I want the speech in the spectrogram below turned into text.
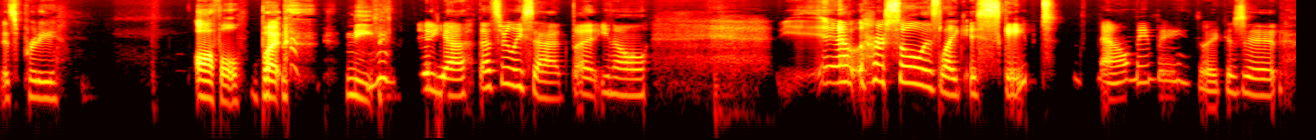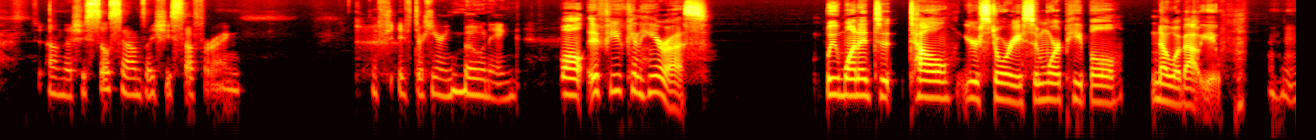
It's pretty awful, but neat. Uh, Yeah, that's really sad. But you know, yeah, her soul is like escaped now. Maybe like, is it? I don't know. She still sounds like she's suffering. If if they're hearing moaning, Well, if you can hear us, we wanted to tell your story so more people know about you. hmm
